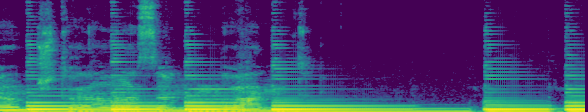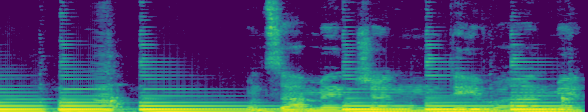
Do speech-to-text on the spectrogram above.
am Straßenrand und sah Menschen, die waren mir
